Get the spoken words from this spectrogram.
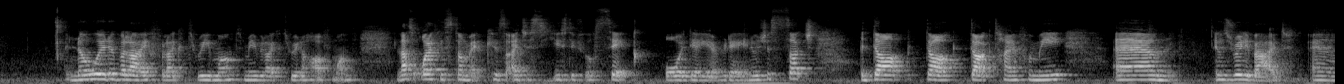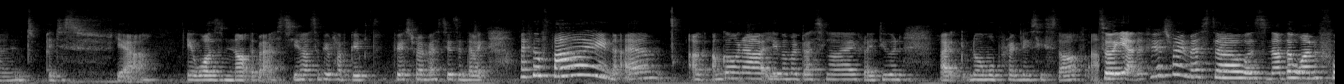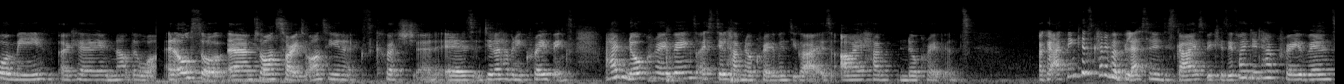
no word of a lie for like three months maybe like three and a half months. And that's all i could stomach because i just used to feel sick all day every day. And it was just such a dark dark dark time for me. Um it was really bad. And i just yeah it was not the best. You know some people have good first trimesters and they're like i feel fine. Um i'm going out living my best life like doing like normal pregnancy stuff. So yeah the first trimester was another one for me okay another one. And also um to answer sorry to answer your next question is did i have any cravings? I had no cravings. I still have no cravings you guys. I have no cravings. Okay i think it's kind of a blessing in disguise because if i did have cravings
